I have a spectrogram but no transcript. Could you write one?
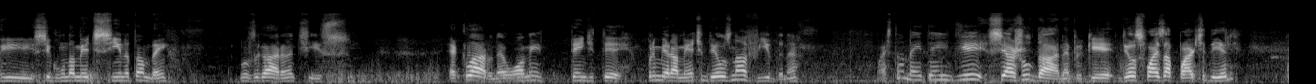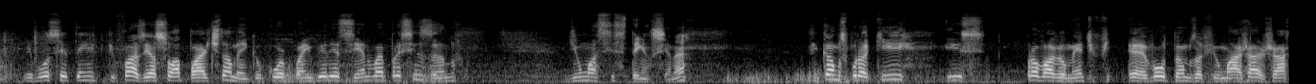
e segundo a medicina também nos garante isso. É claro, né, o homem tem de ter primeiramente Deus na vida, né? Mas também tem de se ajudar, né? Porque Deus faz a parte dele e você tem que fazer a sua parte também, que o corpo vai envelhecendo, vai precisando de uma assistência, né? Ficamos por aqui e provavelmente é, voltamos a filmar já já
